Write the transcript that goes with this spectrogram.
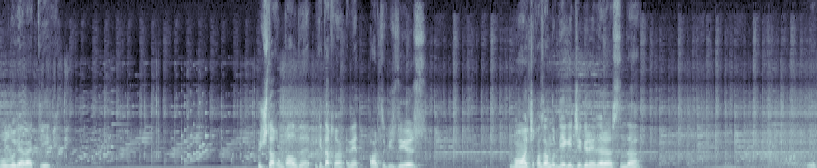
Bullu geberttik. 3 takım kaldı. 2 takım evet artık %100 bu maçı kazandık diye geçecek görevler arasında. Evet.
